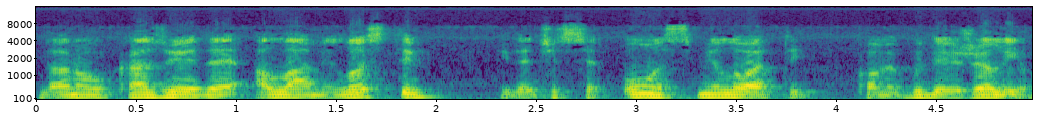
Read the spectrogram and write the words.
da ono ukazuje da je Allah milostiv i da će se on smilovati kome bude želio.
